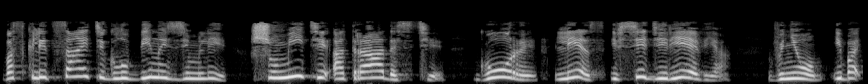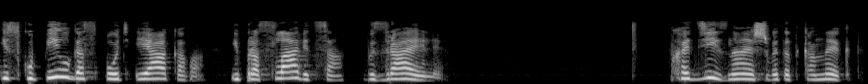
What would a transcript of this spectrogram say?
Восклицайте глубины земли, шумите от радости, горы, лес и все деревья в нем, ибо искупил Господь Иакова и прославится в Израиле. Входи, знаешь, в этот коннект.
